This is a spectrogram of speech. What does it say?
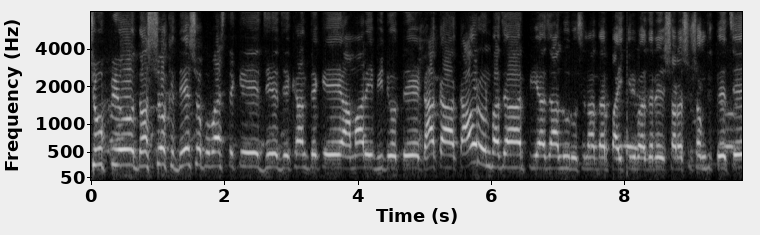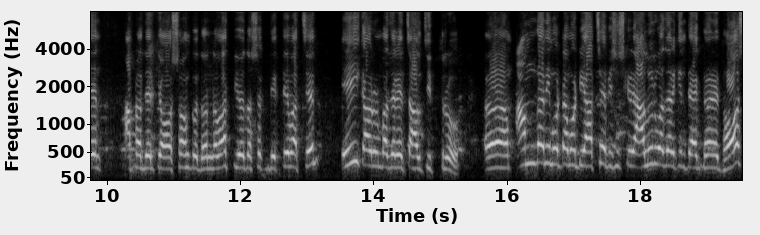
সুপ্রিয় দর্শক দেশ ও প্রবাস থেকে যে যেখান থেকে আমার এই ভিডিওতে ঢাকা কাওরন বাজার পেঁয়াজ আলু রসুন আদার পাইকারি বাজারে সরাসরি সংযুক্ত হয়েছেন আপনাদেরকে অসংখ্য ধন্যবাদ। প্রিয় দর্শক দেখতে পাচ্ছেন এই কারণ বাজারের চালচিত্র। আমদানি মোটামুটি আছে বিশেষ করে আলুর বাজারে কিন্তু এক ধরনের ধস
